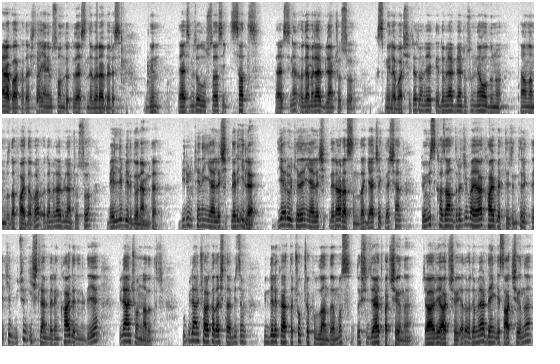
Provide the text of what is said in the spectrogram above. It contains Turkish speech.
Merhaba arkadaşlar, yeni bir son dörtlü dersinde beraberiz. Bugün dersimize Uluslararası İktisat dersinin ödemeler bilançosu kısmıyla başlayacağız. Öncelikle ödemeler bilançosunun ne olduğunu tanımlamamızda fayda var. Ödemeler bilançosu belli bir dönemde bir ülkenin yerleşikleri ile diğer ülkelerin yerleşikleri arasında gerçekleşen döviz kazandırıcı veya kaybettirici nitelikteki bütün işlemlerin kaydedildiği bilançonun adıdır. Bu bilanço arkadaşlar bizim gündelik hayatta çokça kullandığımız dış ticaret açığını, cari açığı ya da ödemeler dengesi açığını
